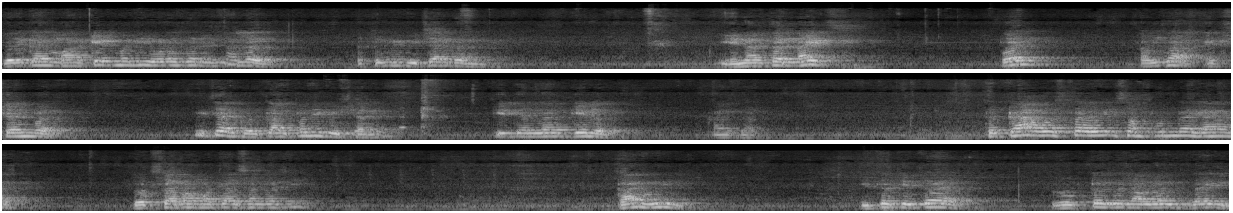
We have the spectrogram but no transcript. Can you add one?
जरी काय मार्केटमध्ये एवढं जर झालं तर तुम्ही विचार करा येणार तर नाहीच. पण समजा एक क्षणभर विचार करू काल्पनिक विचार की त्यांना केलं खासदार तर काय अवस्था होईल संपूर्ण ह्या लोकसभा मतदारसंघाची? काय होईल? इथं तिथं रोपटं जर लावलं जाईल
